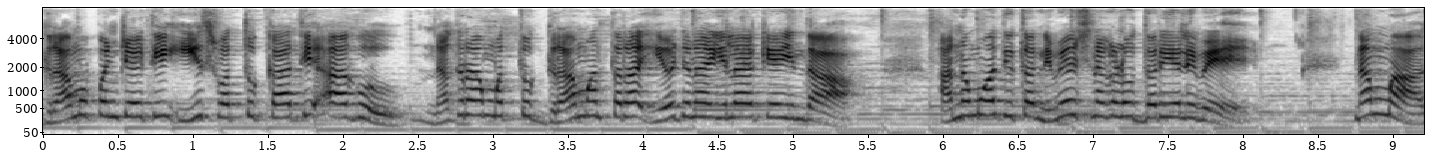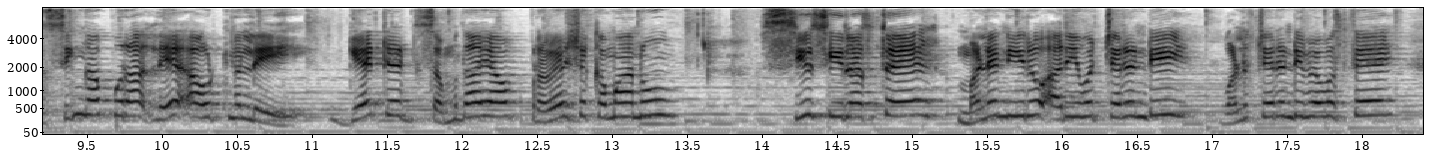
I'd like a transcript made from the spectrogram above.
ಗ್ರಾಮ ಪಂಚಾಯಿತಿ ಈ ಸ್ವತ್ತು ಖಾತೆ ಹಾಗೂ ನಗರ ಮತ್ತು ಗ್ರಾಮಾಂತರ ಯೋಜನಾ ಇಲಾಖೆಯಿಂದ ಅನುಮೋದಿತ ನಿವೇಶನಗಳು ದೊರೆಯಲಿವೆ. ನಮ್ಮ ಸಿಂಗಾಪುರ ಲೇಔಟ್ನಲ್ಲಿ ಗೇಟೆಡ್ ಸಮುದಾಯ ಪ್ರವೇಶ ಕಮಾನು, ಸಿಸಿ ರಸ್ತೆ, ಮಳೆ ನೀರು ಹರಿಯುವ ಚರಂಡಿ ಒಳಚರಂಡಿ ವ್ಯವಸ್ಥೆ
